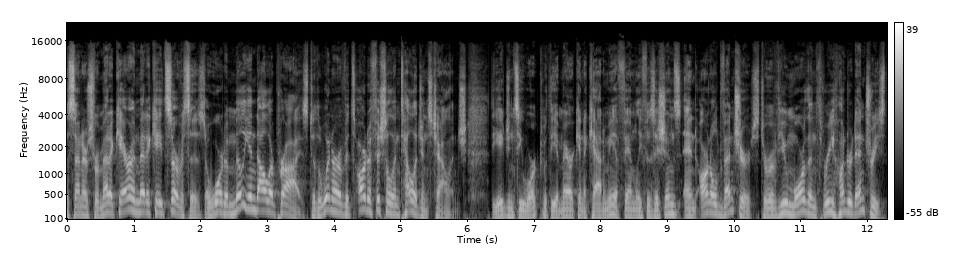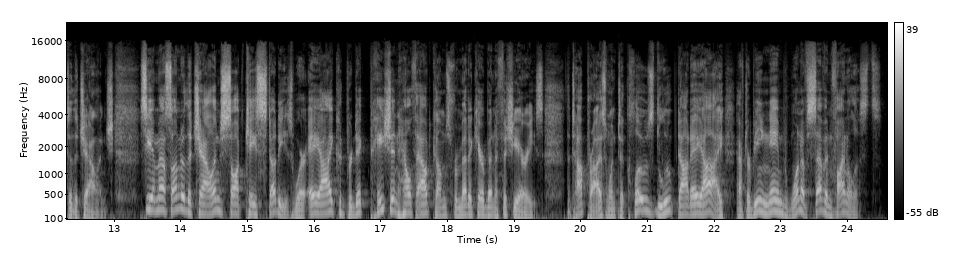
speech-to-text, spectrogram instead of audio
The Centers for Medicare and Medicaid Services award a million dollar prize to the winner of its Artificial Intelligence Challenge. The agency worked with the American Academy of Family Physicians and Arnold Ventures to review more than 300 entries to the challenge. CMS, under the challenge, sought case studies where AI could predict patient health outcomes for Medicare beneficiaries. The top prize went to ClosedLoop.ai after being named one of seven finalists.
